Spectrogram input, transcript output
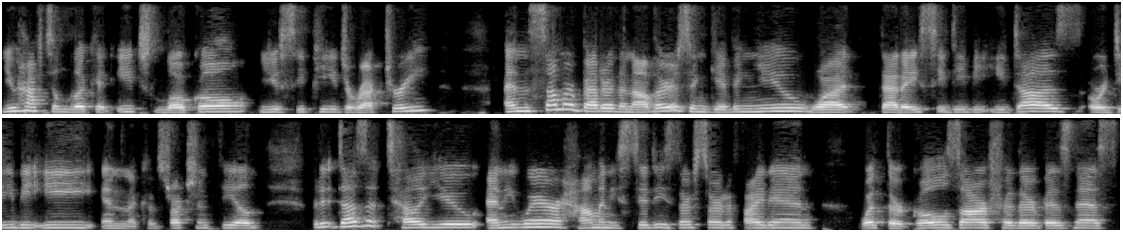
you have to look at each local ucp directory and some are better than others in giving you what that acdbe does or dbe in the construction field but it doesn't tell you anywhere how many cities they're certified in what their goals are for their business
